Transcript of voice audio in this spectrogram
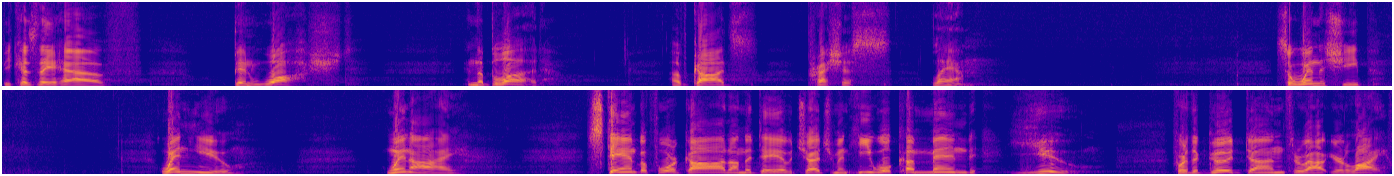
because they have been washed in the blood of God's precious lamb. So when the sheep, when you, when I stand before God on the day of judgment, He will commend you for the good done throughout your life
